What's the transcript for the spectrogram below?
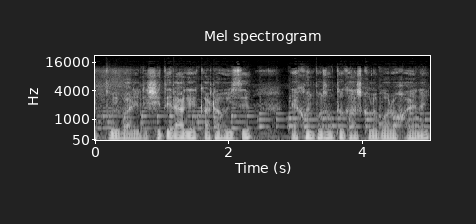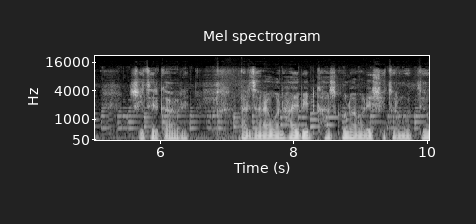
একদমই বাড়েনি শীতের আগে কাটা হয়েছে। এখন পর্যন্ত ঘাসগুলো বড় হয় নাই শীতের কারণে। আর যারা ওয়ান হাইব্রিড ঘাসগুলো আমার এই শীতের মধ্যেও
